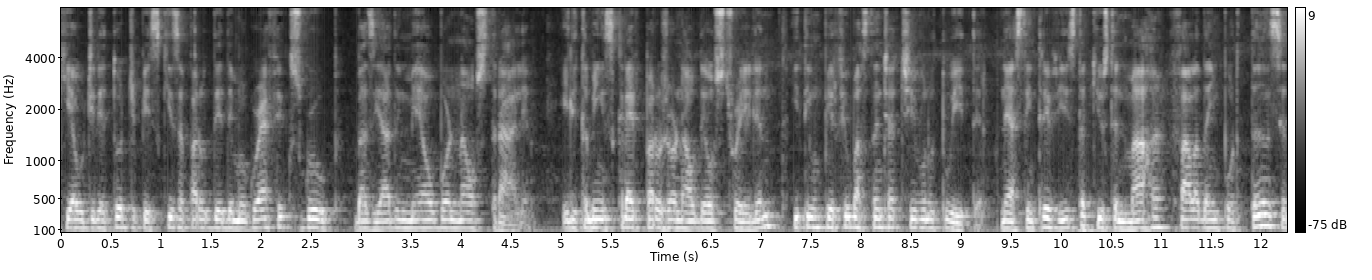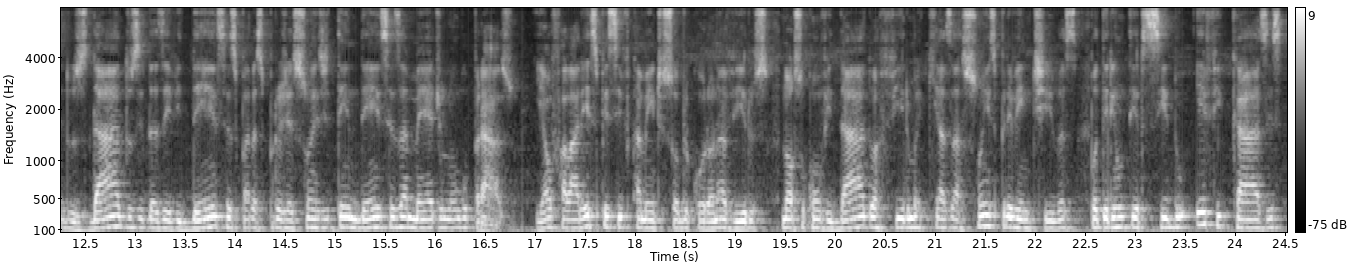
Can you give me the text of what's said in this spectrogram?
que é o diretor de pesquisa para o The Demographics Group, baseado em Melbourne, na Austrália. Ele também escreve para o jornal The Australian e tem um perfil bastante ativo no Twitter. Nesta entrevista, Kirsten Maher fala da importância dos dados e das evidências para as projeções de tendências a médio e longo prazo. E ao falar especificamente sobre o coronavírus, nosso convidado afirma que as ações preventivas poderiam ter sido eficazes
